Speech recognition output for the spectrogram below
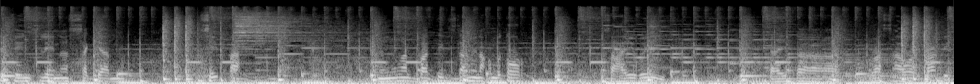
may uh, change lane na sasakyan Safe pa Yun yung advantage namin nakamotor Sa highway. Kahit uh, rush hour traffic.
